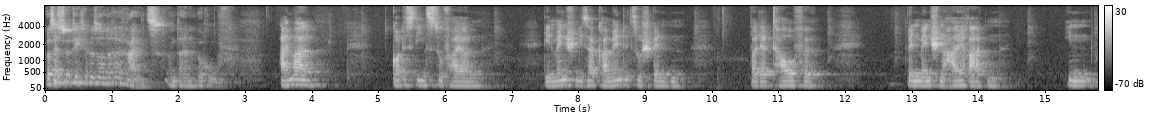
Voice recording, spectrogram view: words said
Was ist für dich der besondere Reiz an deinem Beruf? Einmal Gottesdienst zu feiern, den Menschen die Sakramente zu spenden, bei der Taufe, wenn Menschen heiraten, ihnen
